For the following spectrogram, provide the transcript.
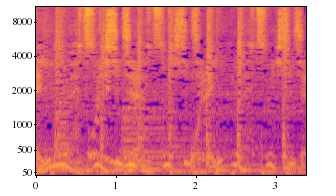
的音乐最新鲜，我的音乐最新鲜。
